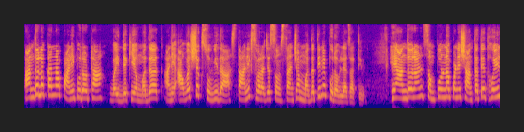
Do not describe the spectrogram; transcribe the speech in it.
आंदोलकांना पाणी पुरवठा वैद्यकीय मदत आणि आवश्यक सुविधा स्थानिक स्वराज्य संस्थांच्या मदतीने पुरवल्या जातील. हे आंदोलन संपूर्णपणे शांततेत होईल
